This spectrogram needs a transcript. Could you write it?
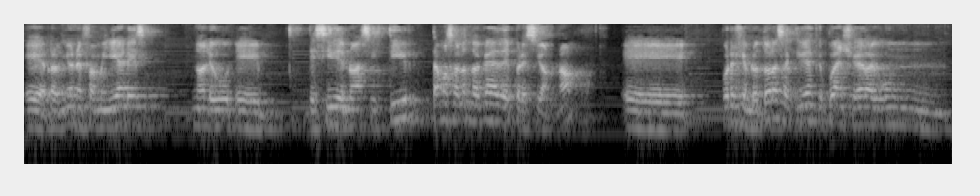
reuniones familiares, no le, decide no asistir. Estamos hablando acá de depresión, ¿no? por ejemplo, todas las actividades que puedan llegar a algún,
